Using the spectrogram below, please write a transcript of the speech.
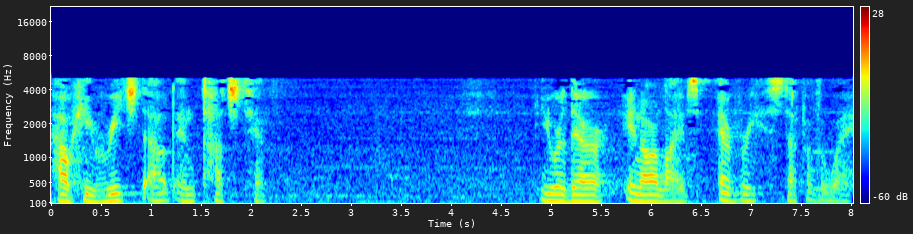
how he reached out and touched him you are there in our lives every step of the way.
